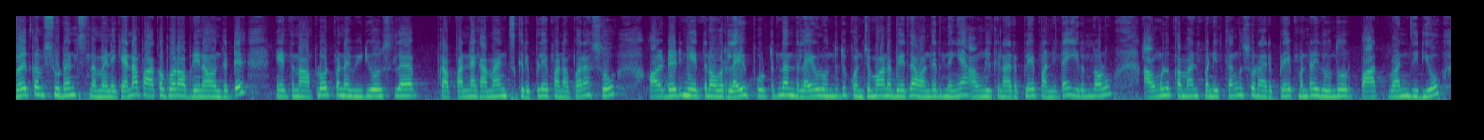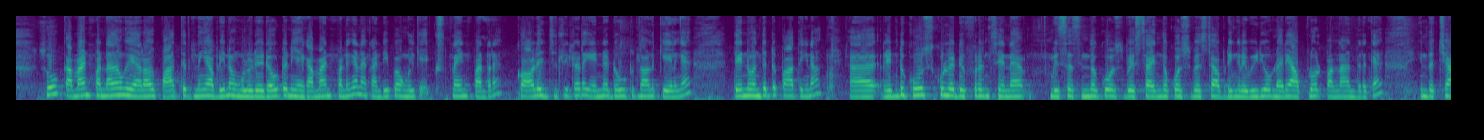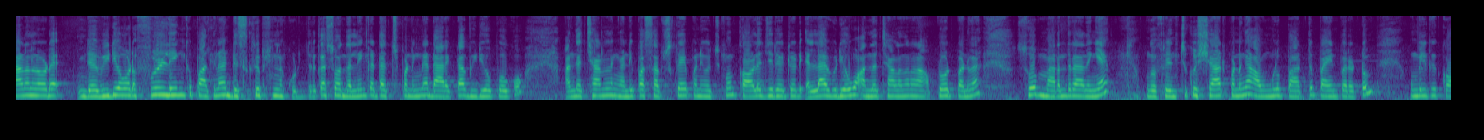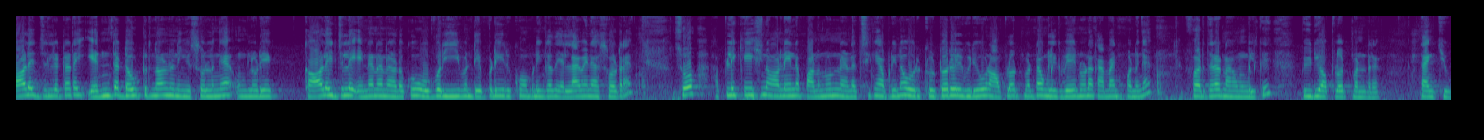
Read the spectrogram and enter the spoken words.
Welcome students நம்ம இன்றைக்கி என்ன பார்க்க போகிறோம் அப்படின்னா வந்துட்டு நேற்று நான் அப்லோட் பண்ண வீடியோஸில் க பண்ண கமெண்ட்ஸ்க்கு ரிப்ளை பண்ண போகிறேன் ஸோ ஆல்ரெடி நேற்று நான் ஒரு லைவ் போட்டிருந்தேன். அந்த லைவில் வந்துட்டு கொஞ்சமான பேர் தான் வந்திருந்தீங்க. அவங்களுக்கு நான் ரிப்ளை பண்ணிட்டேன். இருந்தாலும் அவங்களும் கமெண்ட் பண்ணியிருக்காங்க. ஸோ நான் ரிப்ளை பண்ணுறேன் இது வந்து ஒரு part one video so comment பண்ணாதவங்க யாராவது பார்த்துருந்தீங்க அப்படின்னா உங்களுடைய டவுட்டை நீங்கள் கமெண்ட் பண்ணுங்கள் நான் கண்டிப்பாக உங்களுக்கு எக்ஸ்பிளைன் பண்ணுறேன் காலேஜ் ரிலேட்டடாக என்ன டவுட் இருந்தாலும் கேளுங்க. தென் வந்துட்டு பார்த்தீங்கன்னா ரெண்டு கோர்ஸ்க்குள்ளே டிஃப்ரென்ஸ் என்ன? விசஸ் இந்த கோர்ஸ் பெஸ்ட்டாக இந்த கோர்ஸ் பெஸ்ட்டாக அப்படிங்கிற வீடியோ நிறைய அப்லோட் பண்ணலான் இருக்கேன். இந்த சேனலோட இந்த வீடியோவோட ஃபுல் லிங்க் பார்த்தீங்கன்னா டிஸ்கிரிப்ஷனில் கொடுத்துருக்கேன். ஸோ அந்த லிங்கை டச் பண்ணிங்கன்னா டேரெக்டாக வீடியோ போகும். அந்த சேனலை கண்டிப்பாக சப்ஸ்கிரைப் பண்ணி வச்சுக்கோங்க. காலேஜ் ரிலேட்டட் எல்லா வீடியோவும் அந்த சேனல் தான் நான் அப்லோட் பண்ணுவேன். ஸோ மறந்துடாதீங்க. உங்கள் ஃப்ரெண்ட்ஸுக்கும் ஷேர் பண்ணுங்கள் அவங்களும் பார்த்து பயன்பெறட்டும். உங்களுக்கு காலேஜ் ரிலேட்டடாக எந்த டவுட் இருந்தாலும் நீங்கள் சொல்லுங்கள் உங்களுடைய காலேஜில் என்னென்ன நடக்கும் ஒவ்வொரு ஈவெண்ட் எப்படி இருக்கும் அப்படிங்கிறது எல்லாமே நான் சொல்கிறேன் ஸோ அப்ளிகேஷன் ஆன்லைனில் பண்ணணும்னு நினச்சிங்க அப்படின்னா ஒரு டுட்டோரியல் வீடியோ நான் அப்லோட் பண்ணிட்டேன் உங்களுக்கு வேணும்னா கமெண்ட் பண்ணுங்கள் ஃபர்தராக நான் உங்களுக்கு வீடியோ அப்லோட் பண்ணுறேன் thank you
